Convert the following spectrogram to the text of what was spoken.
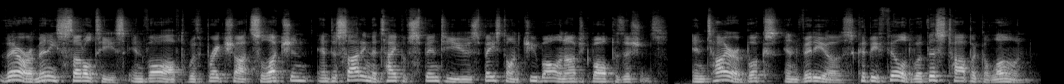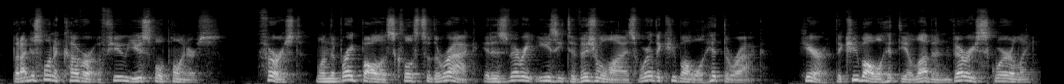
There are many subtleties involved with break shot selection and deciding the type of spin to use based on cue ball and object ball positions. Entire books and videos could be filled with this topic alone, but I just want to cover a few useful pointers. First, when the break ball is close to the rack, it is very easy to visualize where the cue ball will hit the rack. Here, the cue ball will hit the 11 very squarely.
